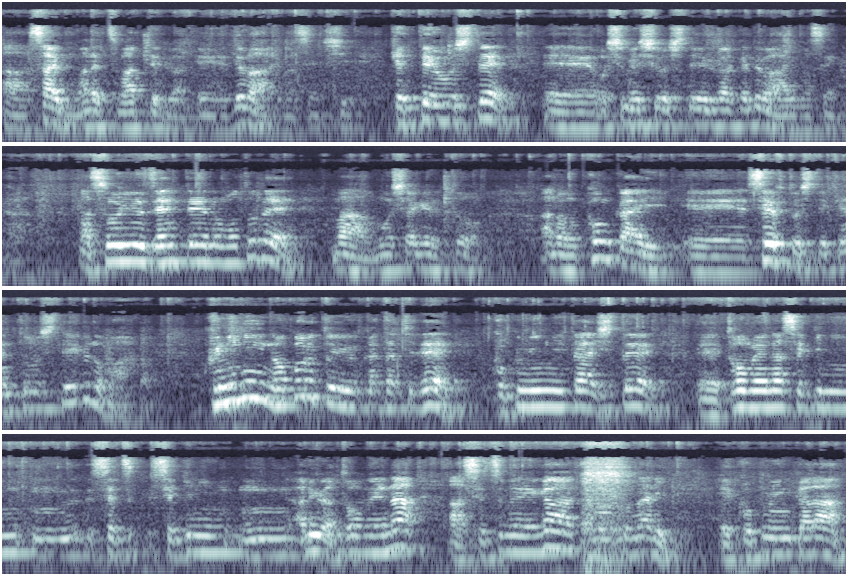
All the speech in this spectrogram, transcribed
あ細部まで詰まっているわけではありませんし決定をして、えーお示しをしているわけではありませんから、まあ、そういう前提のもとで、まあ、申し上げるとあの今回、えー政府として検討しているのは国に残るという形で国民に対して、透明な責任、責任、あるいは透明な説明が可能となり、国民から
